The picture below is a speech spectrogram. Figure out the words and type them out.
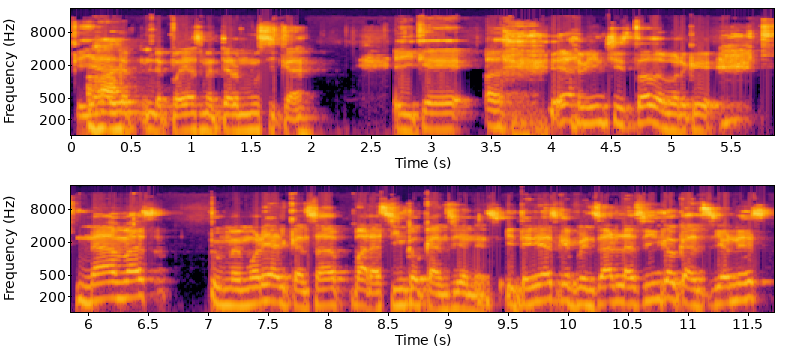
Que ya le, le podías meter música. Y que era bien chistoso porque nada más tu memoria alcanzaba para cinco canciones y tenías que pensar las cinco canciones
